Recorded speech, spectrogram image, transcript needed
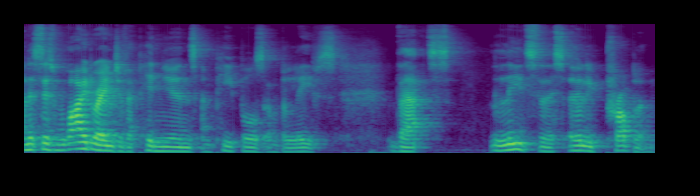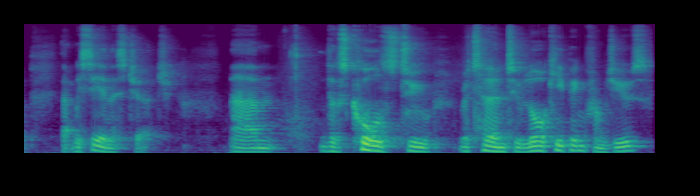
And it's this wide range of opinions and peoples and beliefs that leads to this early problem that we see in this church. Um, there's calls to return to law keeping from Jews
